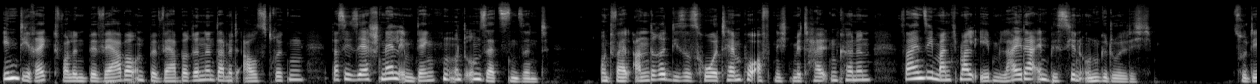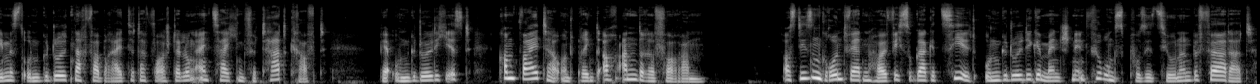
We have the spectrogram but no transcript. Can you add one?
Indirekt wollen Bewerber und Bewerberinnen damit ausdrücken, dass sie sehr schnell im Denken und Umsetzen sind, und weil andere dieses hohe Tempo oft nicht mithalten können, seien sie manchmal eben leider ein bisschen ungeduldig. Zudem ist Ungeduld nach verbreiteter Vorstellung ein Zeichen für Tatkraft. Wer ungeduldig ist, kommt weiter und bringt auch andere voran. Aus diesem Grund werden häufig sogar gezielt ungeduldige Menschen in Führungspositionen befördert.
